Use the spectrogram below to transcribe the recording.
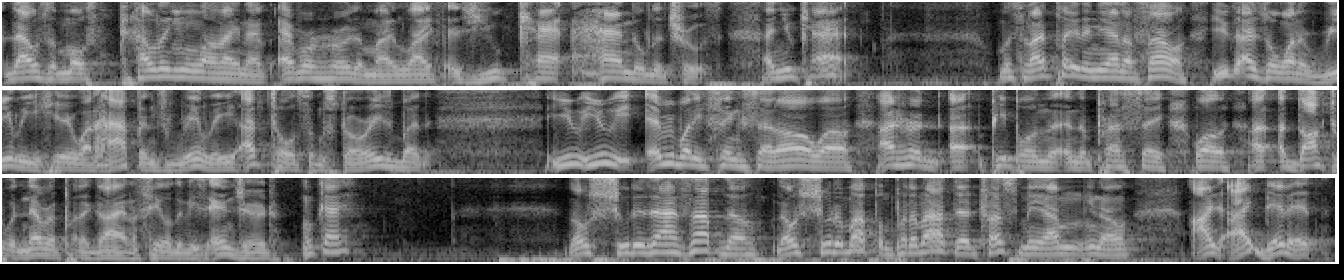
That was the most telling line I've ever heard in my life is you can't handle the truth. And you can't. Listen, I played in the NFL. You guys don't want to really hear what happens, really. I've told some stories, but you, you, everybody thinks that. Oh well, I heard uh, people in the, in the press say, well, a, a, doctor would never put a guy in the field if he's injured. Okay, They'll shoot his ass up though. They'll shoot him up and put him out there. Trust me, I'm you know, I, I did it.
